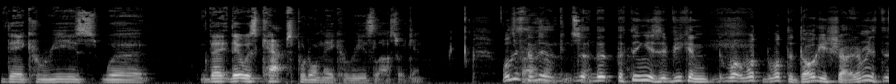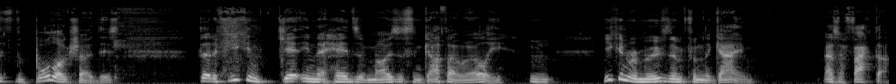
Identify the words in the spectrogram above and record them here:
their careers were. There, there was caps put on their careers last weekend. Well, this, the, the, the, the thing is, if you can, what what, what the doggy showed, I mean, it's, the Bulldog showed this, that if you can get in the heads of Moses and Gutho early, Hmm. you can remove them from the game as a factor.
